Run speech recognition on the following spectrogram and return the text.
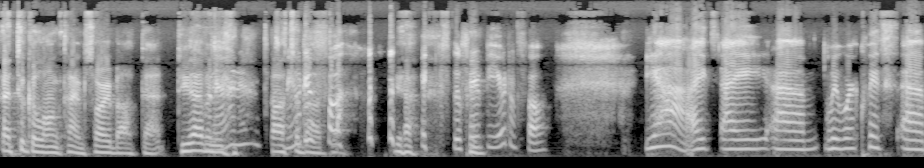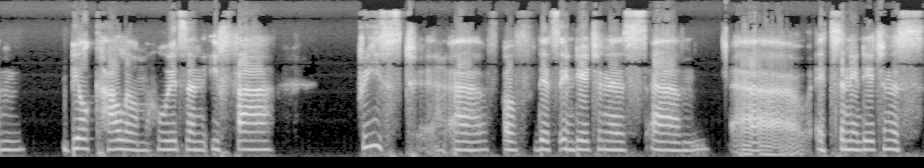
That took a long time. Sorry about that. Do you have any no, thoughts beautiful. about that? Yeah, it's super beautiful. Yeah, I, I, um, we work with um, Bill Callum, who is an Ifa priest uh, of this indigenous. Um, uh, it's an indigenous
